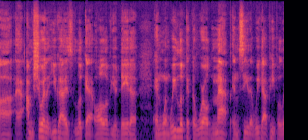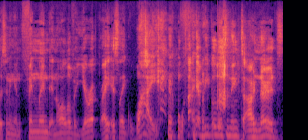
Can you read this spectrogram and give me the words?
Uh, I, I'm sure that you guys look at all of your data, and when we look at the world map and see that we got people listening in Finland and all over Europe, right? It's like, why? why are people listening to our nerds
